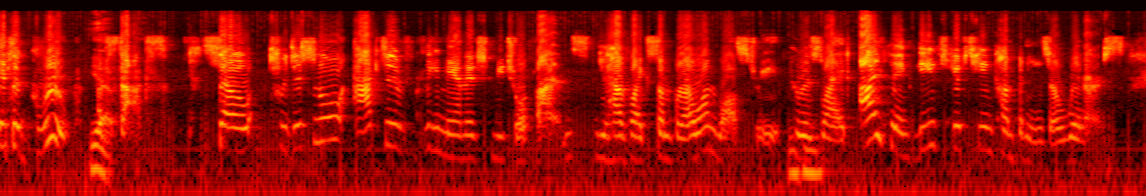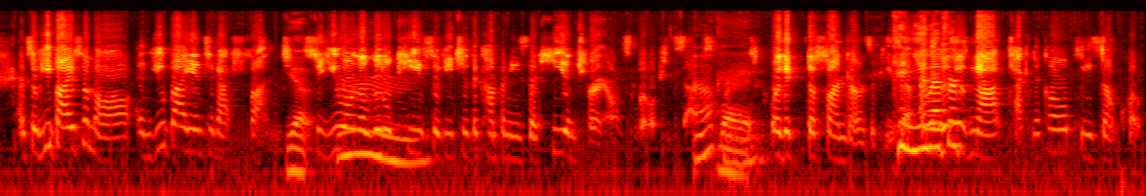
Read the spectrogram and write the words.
it's a group Yeah. of stocks. So traditional, actively managed mutual funds, you have like some bro on Wall Street who is Mm-hmm. like, I think these 15 companies are winners. And so he buys them all, and you buy into that fund. Yeah. So you own a little Mm. piece of each of the companies that he in turn owns a little piece of. Okay. Right. Or the, the fund owns a piece Can of. you I mean, ever- this is not technical. Please don't quote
